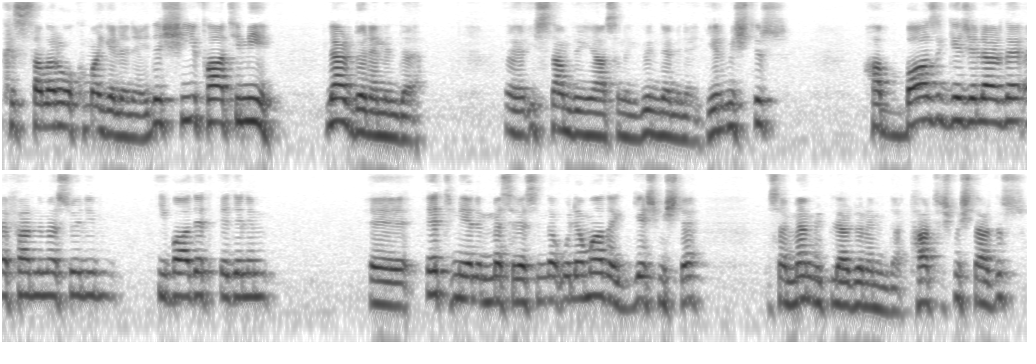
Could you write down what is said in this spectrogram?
kıssaları okuma geleneği de Şii Fatimiler döneminde e, İslam dünyasının gündemine girmiştir. Ha bazı gecelerde efendime söyleyeyim ibadet edelim e, etmeyelim meselesinde ulema da geçmişte mesela Memlükler döneminde tartışmışlardır.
